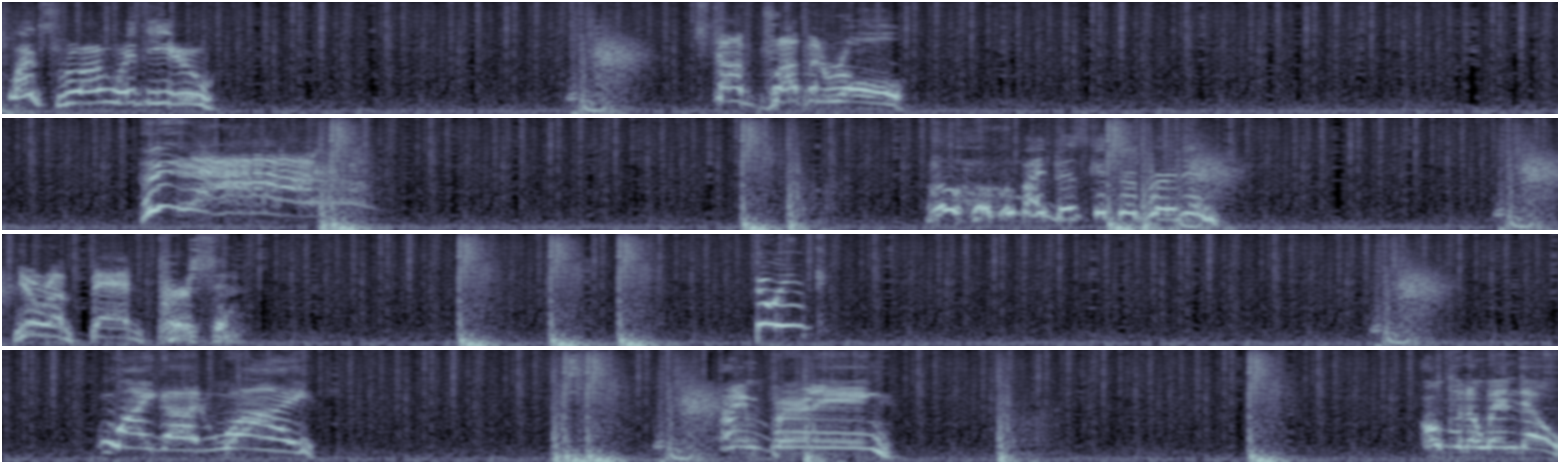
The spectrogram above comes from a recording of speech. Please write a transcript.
What's wrong with you? Stop, drop, and roll! Oh, my biscuits are burning! You're a bad person. Doink! My god, why? I'm burning! Open a window!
